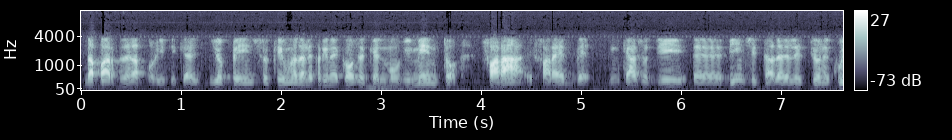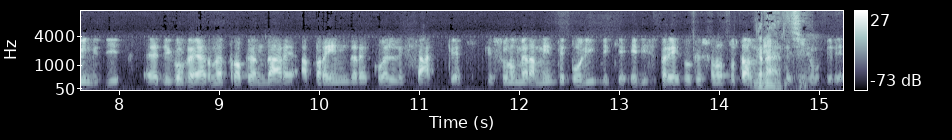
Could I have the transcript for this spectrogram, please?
da parte della politica. Io penso che una delle prime cose che il movimento farà e farebbe in caso di eh, vincita delle elezioni, quindi di, eh, di governo, è proprio andare a prendere quelle sacche che sono meramente politiche e di spreco, che sono totalmente Grazie. inutili.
